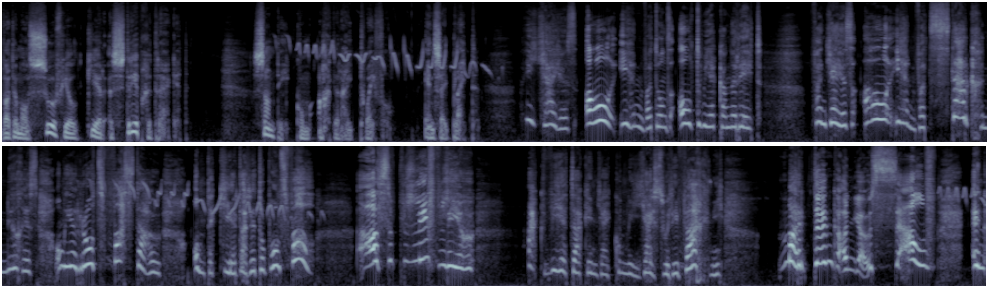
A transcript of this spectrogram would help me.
wat hom al soveel keer 'n streep getrek het? Santi kom agter hy twyfel en sy pleit. Jy is al een wat ons albei kan red. Want jy is al een wat sterk genoeg is om die rots vas te hou om te keer dat dit op ons val. Asseblief, Leo. Ek weet ek en jy kom nie juis oor die weg nie. Maar dink aan jouself en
